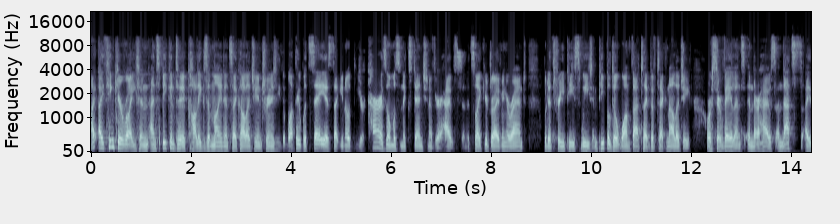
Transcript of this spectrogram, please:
I, I, think you're right. And, and speaking to colleagues of mine in psychology and Trinity, what they would say is that, you know, your car is almost an extension of your house. And it's like you're driving around with a three piece suite. And people don't want that type of technology or surveillance in their house. And that's I,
